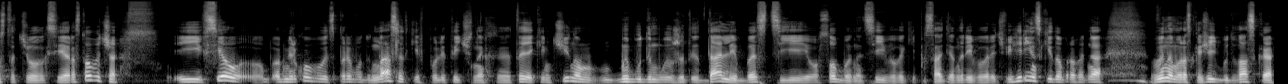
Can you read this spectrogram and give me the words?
постаттю Олексія Арестовича. І всі обмірковують з приводу наслідків політичних, е, те, яким чином ми будемо жити далі без цієї особи на цій великій посаді. Андрій Валерійович Вігірінський, доброго дня. Ви нам розкажіть, будь ласка,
